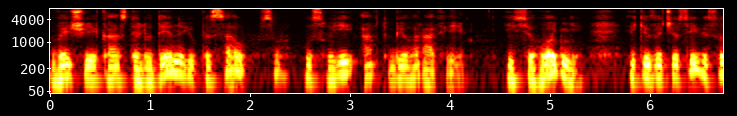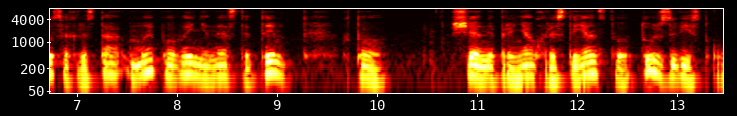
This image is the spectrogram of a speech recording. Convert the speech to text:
вищої касти людиною, писав у своїй автобіографії. І сьогодні, як і за часів Ісуса Христа, ми повинні нести тим, хто ще не прийняв християнство, ту ж звістку,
